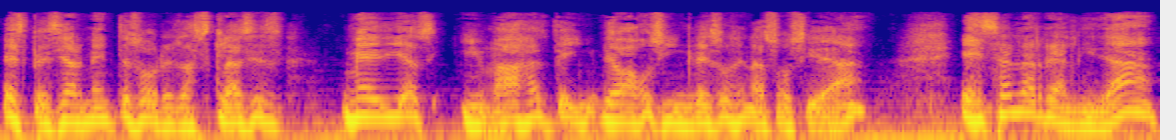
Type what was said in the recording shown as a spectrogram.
especialmente sobre las clases medias y bajas de, de bajos ingresos en la sociedad. Esa es la realidad.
